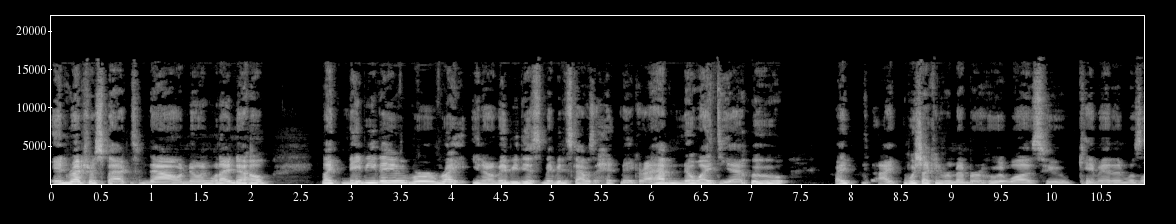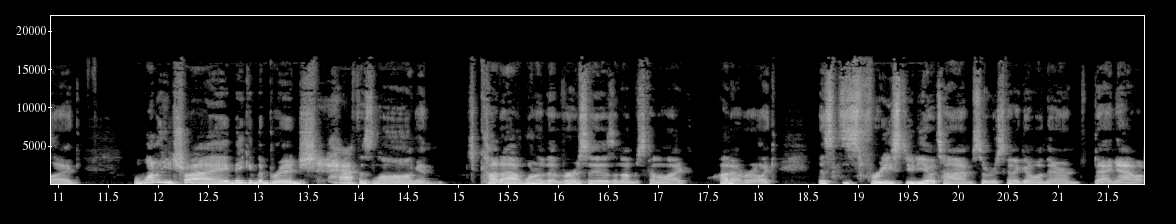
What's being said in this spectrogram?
in retrospect now knowing what i know like maybe they were right you know maybe this maybe this guy was a hit maker i have no idea who i i wish i could remember who it was who came in and was like well why don't you try making the bridge half as long and cut out one of the verses and i'm just kind of like whatever like this is free studio time so we're just going to go in there and bang out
